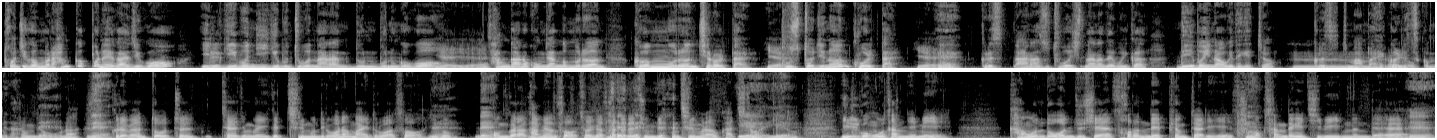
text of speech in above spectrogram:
토지 건물을 한꺼번에 해 가지고 1기분, 2기분 두 번 나눠 무는 거고 예, 예. 상가나 공장 건물은 건물은 7월 달, 예. 부수 토지는 9월 달. 예. 예. 그래서 나눠서 두 번씩 나눠다 보니까 네 번이 나오게 되겠죠. 음, 그래서 좀 아마 헷갈렸을 그런 겁니다. 그런 네. 경우나. 네. 그러면 또저 제가 지금 이 질문들이 워낙 많이 들어와서 네. 이거 네. 번갈아 가면서 저희가 사전에 네. 준비한 질문하고 같이 좀 예, 할게요. 예. 1053님이 강원도 원주시에 34평짜리 3억 상당의 집이 있는데 예.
